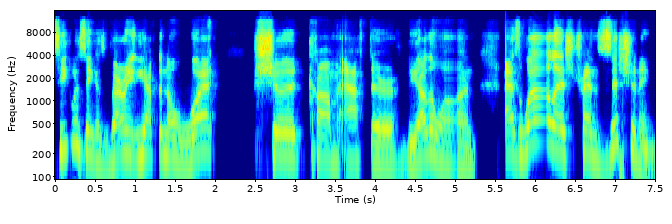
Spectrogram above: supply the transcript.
Sequencing is very. You have to know what should come after the other one, as well as transitioning.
